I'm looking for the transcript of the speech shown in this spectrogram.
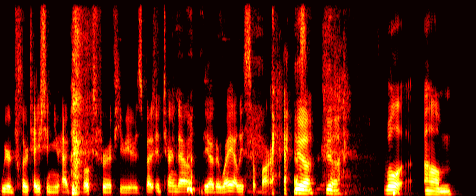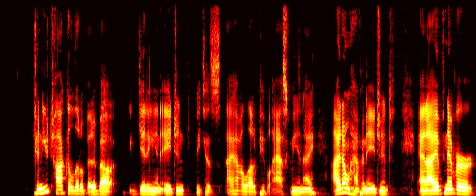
weird flirtation you had with books for a few years but it turned out the other way at least so far yeah, yeah. Well, um, can you talk a little bit about getting an agent? Because I have a lot of people ask me, and I I don't have an agent, and I've never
